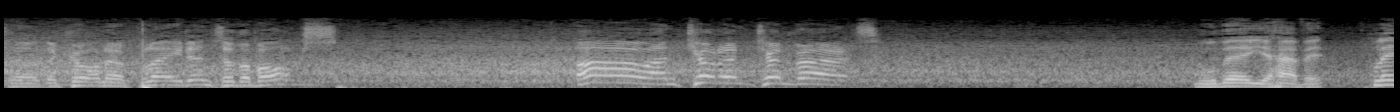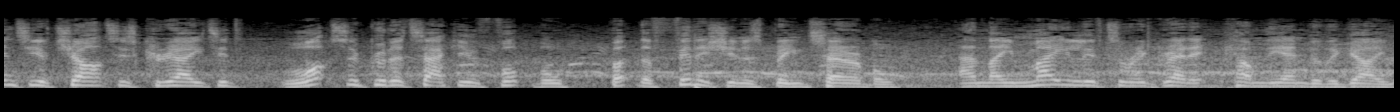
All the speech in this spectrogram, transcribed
So uh, the corner played into the box. Oh, and couldn't convert. Well, there you have it. Plenty of chances created, lots of good attacking football, but the finishing has been terrible, and they may live to regret it come the end of the game.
